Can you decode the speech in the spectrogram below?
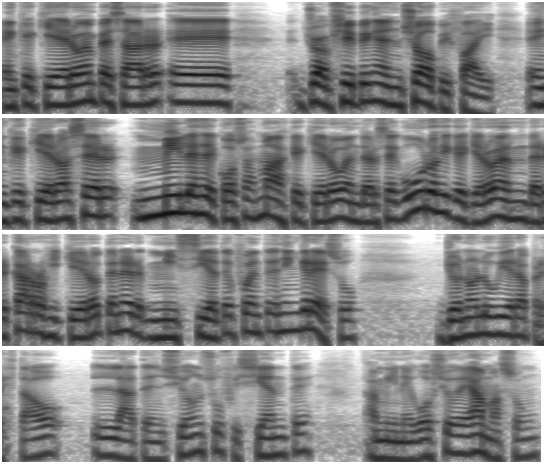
en que quiero empezar... Eh, dropshipping en Shopify, en que quiero hacer miles de cosas más, que quiero vender seguros y que quiero vender carros y quiero tener mis siete fuentes de ingreso, yo no le hubiera prestado la atención suficiente a mi negocio de Amazon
